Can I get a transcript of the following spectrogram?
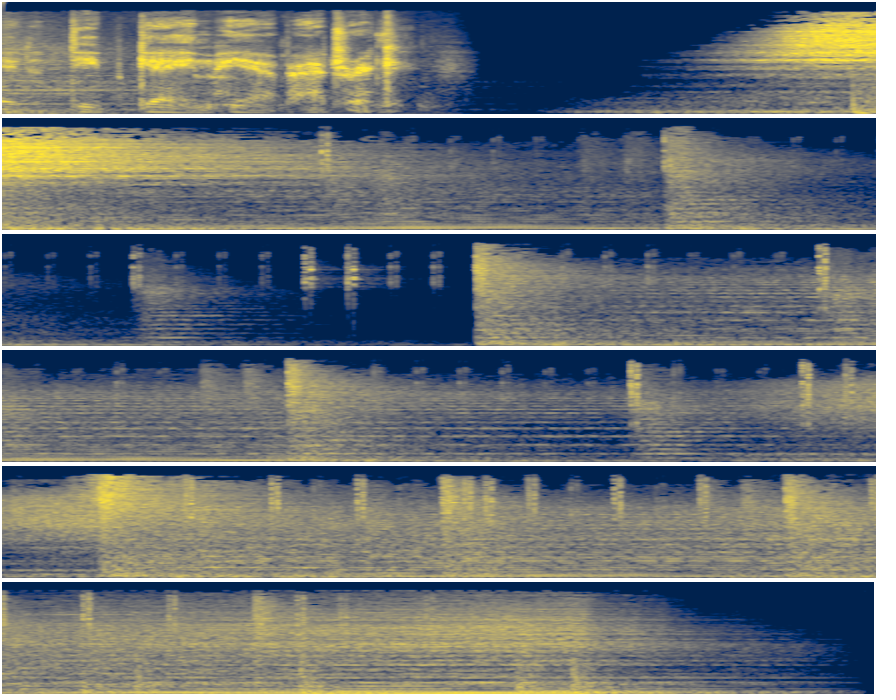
Played a deep game here, Patrick.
